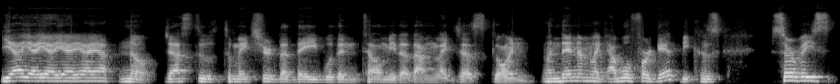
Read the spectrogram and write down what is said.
yeah yeah yeah yeah yeah yeah no just to to make sure that they wouldn't tell me that i'm like just going and then i'm like i will forget because surveys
